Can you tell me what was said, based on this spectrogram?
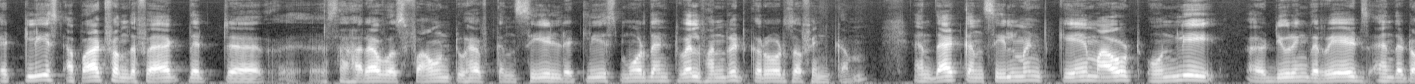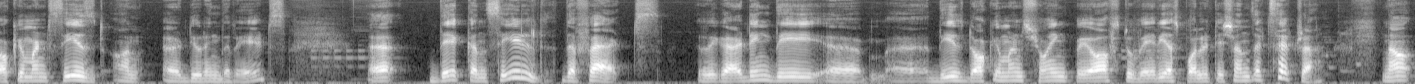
at least apart from the fact that uh, Sahara was found to have concealed at least more than 1200 crores of income and that concealment came out only uh, during the raids and the documents seized on uh, during the raids. Uh, they concealed the facts regarding the uh, uh, these documents showing payoffs to various politicians etc. Now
